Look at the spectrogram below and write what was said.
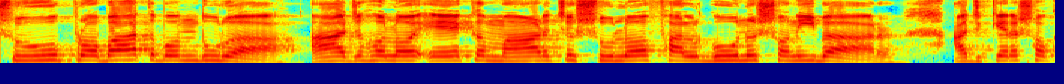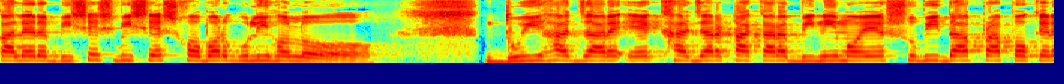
সুপ্রভাত বন্ধুরা, আজ হলো এক মার্চ ষোলো ফাল্গুন শনিবার। আজকের সকালের বিশেষ বিশেষ খবরগুলি হলো, দুই হাজার এক হাজার টাকার বিনিময়ে সুবিধা প্রাপকের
